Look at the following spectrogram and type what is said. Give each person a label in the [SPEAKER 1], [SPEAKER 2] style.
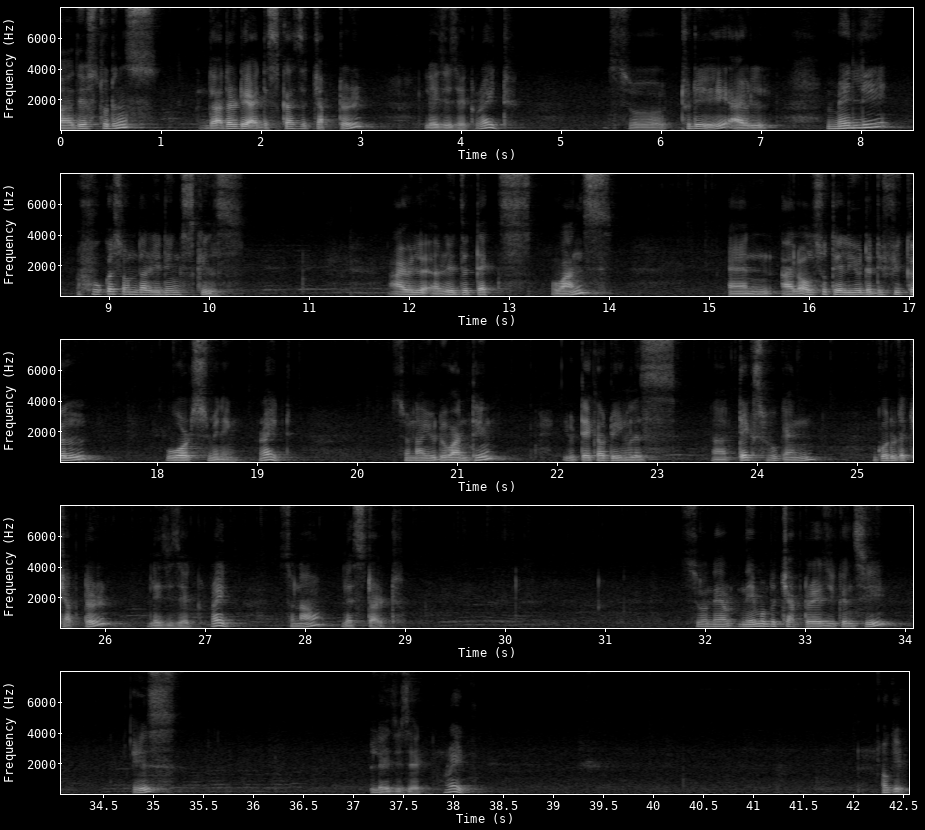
[SPEAKER 1] Uh, dear students, the other day I discussed the chapter Lazy Jack, right? So today I will mainly focus on the reading skills. I will uh, read the text once and I'll also tell you the difficult words meaning, right? So now you do one thing, you take out the English uh, textbook and go to the chapter Lazy Jack, right? So now let's start So name, name of the chapter as you can see is Lazy Jack, right? Okay.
